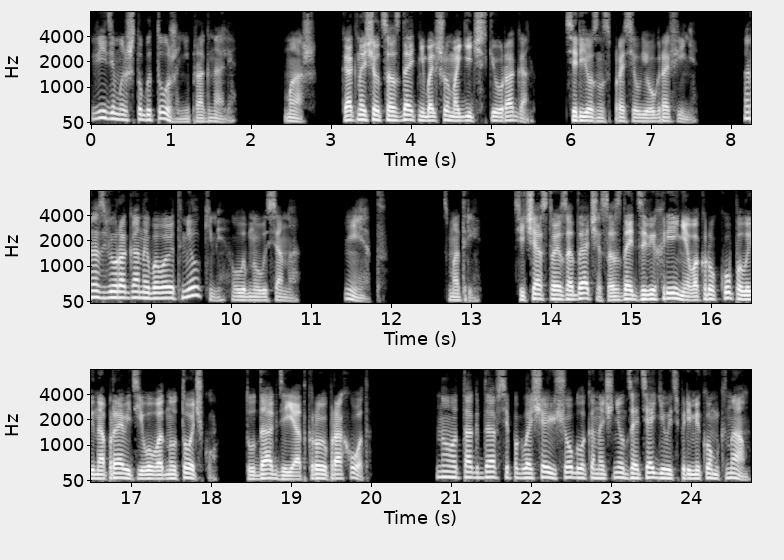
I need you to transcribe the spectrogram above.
Видимо, чтобы тоже не прогнали. «Маш, как насчет создать небольшой магический ураган?» — серьезно спросил я у графини. «Разве ураганы бывают мелкими?» — улыбнулась она. «Нет. Смотри, сейчас твоя задача — создать завихрение вокруг купола и направить его в одну точку, туда, где я открою проход. Но тогда всепоглощающее облако начнет затягивать прямиком к нам.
